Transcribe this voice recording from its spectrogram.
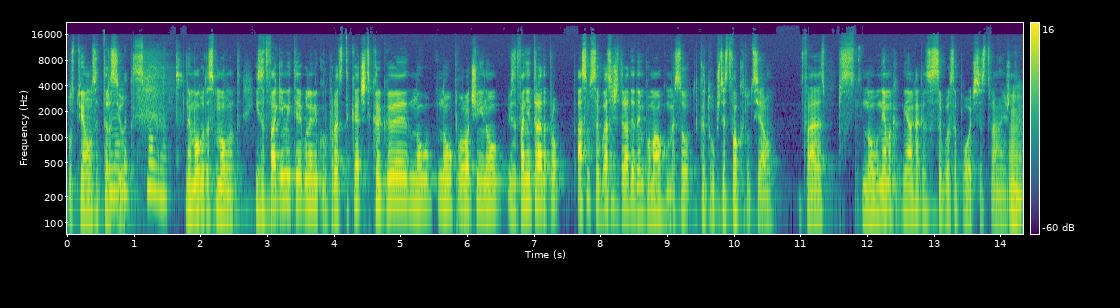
постоянно се търси. Не могат от... да смогнат. Не могат да смогнат. И затова ги има и тия големи корпорации. Така че кръга е много, много порочен и много. И затова ние трябва да. Аз съм съгласен, че трябва да ядем по-малко месо като общество като цяло. Това е много. Няма как, няма как да се съгласа повече с това нещо. Mm.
